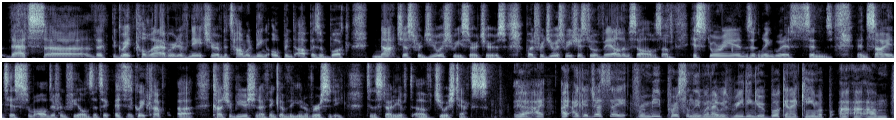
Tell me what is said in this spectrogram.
that's uh, the the great collaborative nature of the Talmud being opened up as a book, not just for Jewish researchers, but for Jewish researchers to avail themselves of historians and linguists and and scientists from all different fields. It's a it's a great comp, uh, contribution, I think, of the university to the study of of Jewish texts. Yeah, I, I, I, could just say for me personally, when I was reading your book and I came up, uh, uh, um,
